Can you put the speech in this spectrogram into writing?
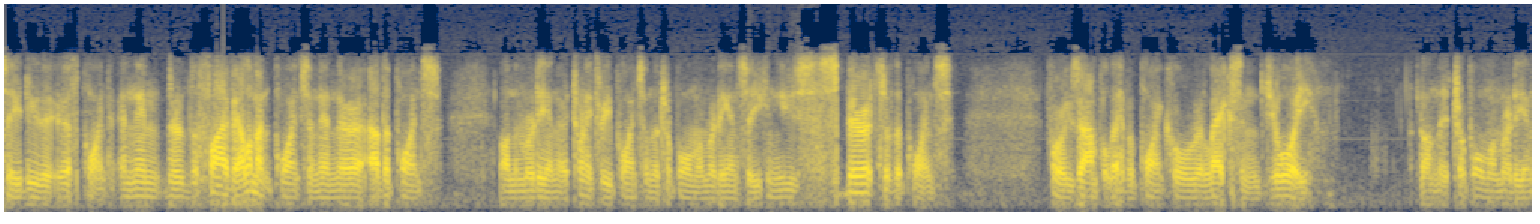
so you do the earth point. And then there are the five element points, and then there are other points on the meridian. There are 23 points on the triple meridian, so you can use spirits of the points. For example, they have a point called relax and joy on the triple meridian.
